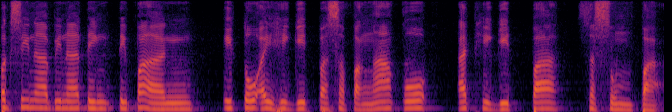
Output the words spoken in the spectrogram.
Pag sinabi nating tipan, ito ay higit pa sa pangako at higit pa sa sumpa.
